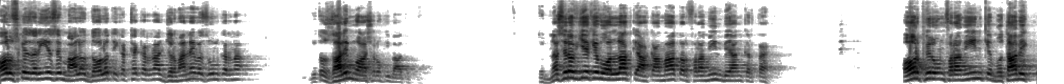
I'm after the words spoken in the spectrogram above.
اور اس کے ذریعے سے مال و دولت اکٹھے کرنا، جرمانے وصول کرنا، یہ تو ظالم معاشروں کی بات ہوتی ہے۔ تو نہ صرف یہ کہ وہ اللہ کے احکامات اور فرامین بیان کرتا ہے، اور پھر ان فرامین کے مطابق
